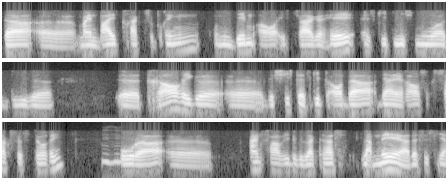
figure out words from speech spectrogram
da äh, meinen Beitrag zu bringen und indem auch ich sage, hey, es gibt nicht nur diese äh, traurige äh, Geschichte, es gibt auch da, da heraus Success Story mhm. oder äh, einfach, wie du gesagt hast, La Mer, das ist ja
